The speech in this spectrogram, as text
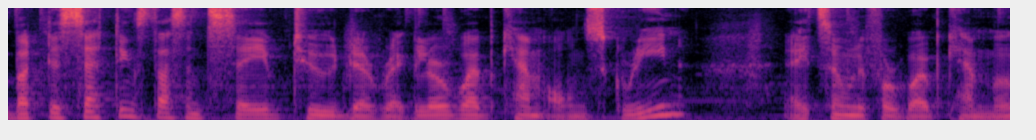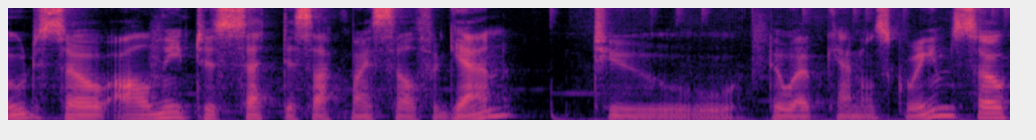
but the settings doesn't save to the regular webcam on screen. It's only for webcam mode, so I'll need to set this up myself again to the webcam on screen. So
